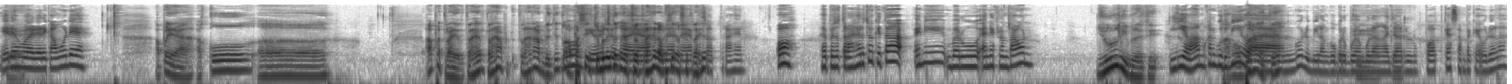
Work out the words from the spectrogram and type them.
Ya udah mulai dari kamu deh. Apa ya? Aku eh apa terakhir terakhir terakhir terakhir update-nya tuh apa Oh, sih? yaudah Coba lihat episode ya, terakhir apa sih episode terakhir? episode terakhir. Oh, episode terakhir tuh kita ini baru NF 6 tahun. Juli berarti. Iya lah, kan gue udah Lama bilang, ya. gue udah bilang gue berbulan-bulan Oke, ngajak dulu podcast sampai kayak udahlah.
